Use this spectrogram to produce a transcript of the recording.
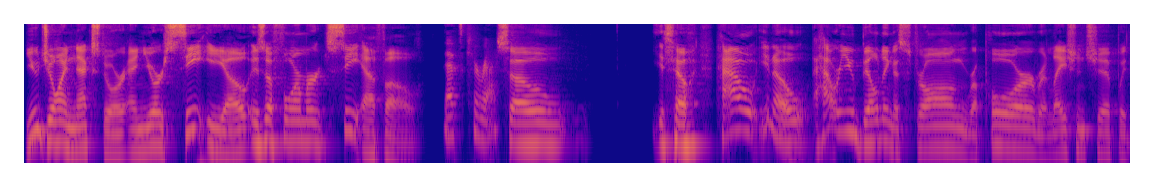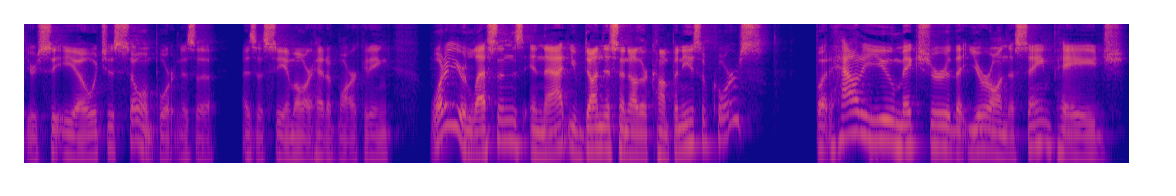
You joined Nextdoor and your CEO is a former CFO. That's correct. So so how you know how are you building a strong rapport relationship with your ceo which is so important as a as a cmo or head of marketing what are your lessons in that you've done this in other companies of course but how do you make sure that you're on the same page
